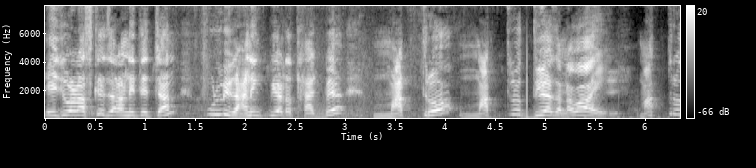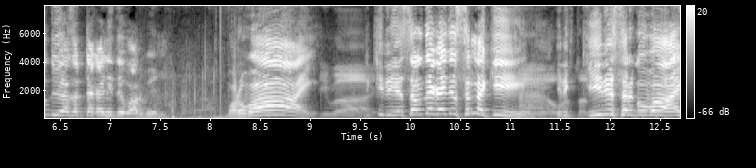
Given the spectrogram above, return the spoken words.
এই জোড়া আজকে যারা নিতে চান ফুললি রানিং পিয়াটা থাকবে মাত্র মাত্র দুই হাজার না ভাই? মাত্র দুই হাজার টাকা নিতে পারবেন। বড় ভাই কি রেসার দেখাই যাচ্ছেন নাকি? হ্যাঁ, এটা কি রেসার গো ভাই?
